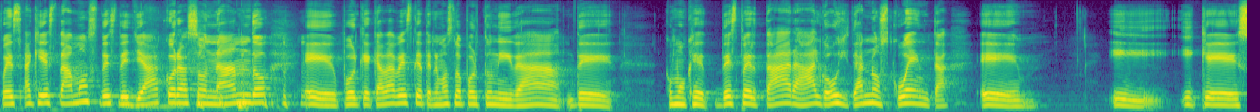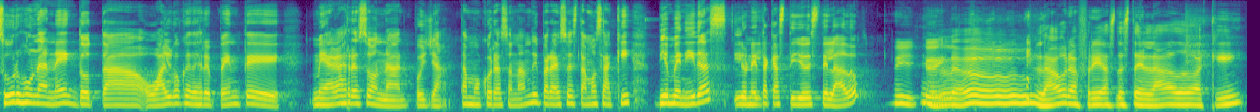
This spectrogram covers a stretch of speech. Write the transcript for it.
Pues aquí estamos desde ya corazonando, eh, porque cada vez que tenemos la oportunidad de como que despertar a algo y darnos cuenta, eh, y, que surja una anécdota o algo que de repente me haga resonar, pues ya, estamos corazonando y para eso estamos aquí. Bienvenidas, Leonelda Castillo de este lado. Hello, Laura Frías de este lado aquí.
